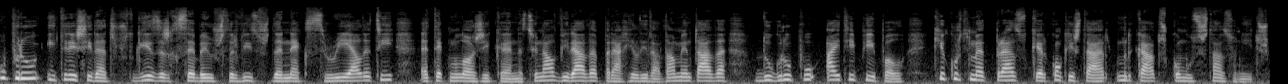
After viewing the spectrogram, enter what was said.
O Peru e três cidades portuguesas recebem os serviços da Next Reality, a tecnológica nacional virada para a realidade aumentada do grupo IT People, que a curto e médio prazo quer conquistar mercados como os Estados Unidos.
